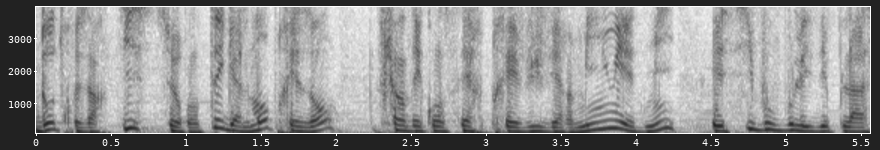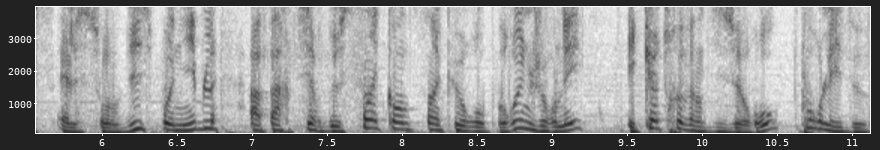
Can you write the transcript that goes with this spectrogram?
D'autres artistes seront également présents. Fin des concerts prévus vers minuit et demi. Et si vous voulez des places, elles sont disponibles à partir de 55 euros pour une journée et 90 euros pour les deux.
